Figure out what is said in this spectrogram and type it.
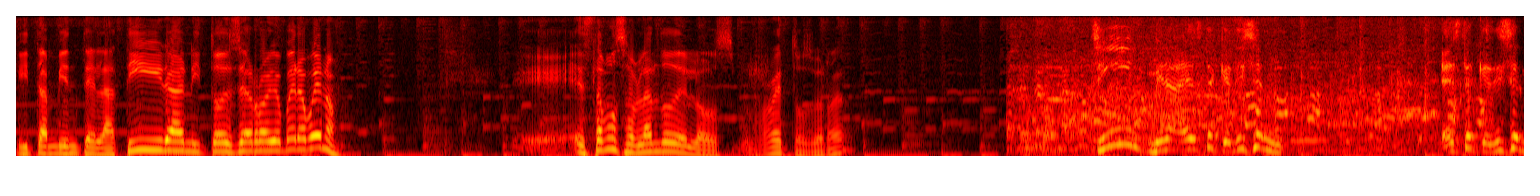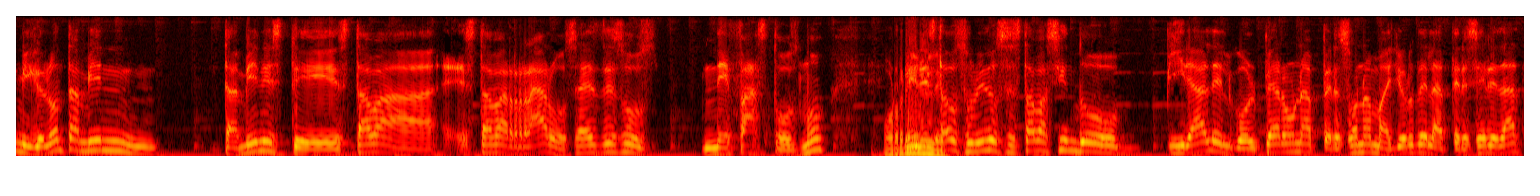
y también te la tiran y todo ese rollo, pero bueno, eh, estamos hablando de los retos, ¿verdad? Sí, mira, este que dicen, este que dice el Miguelón también, también este, estaba, estaba raro, o sea, es de esos nefastos, ¿no? Horrible. En Estados Unidos estaba haciendo viral el golpear a una persona mayor de la tercera edad.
